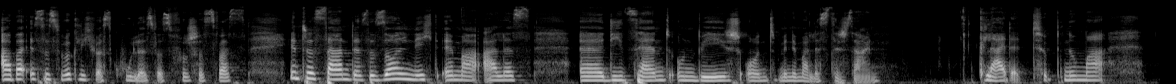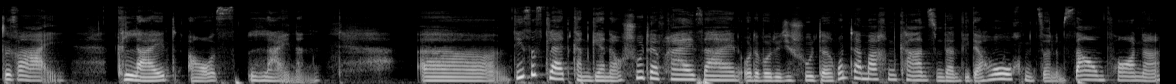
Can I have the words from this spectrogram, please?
Aber es ist wirklich was Cooles, was Frisches, was Interessantes. Es soll nicht immer alles äh, dezent und beige und minimalistisch sein. Kleidertyp Nummer drei. Kleid aus Leinen. Äh, dieses Kleid kann gerne auch schulterfrei sein oder wo du die Schulter runter machen kannst und dann wieder hoch mit so einem Saum vorne.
